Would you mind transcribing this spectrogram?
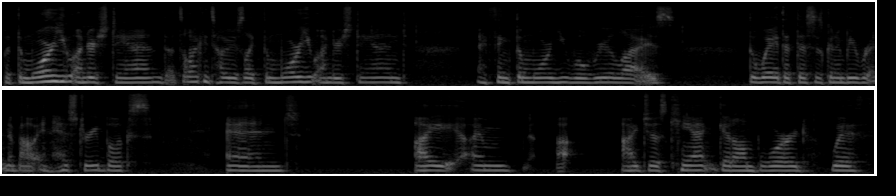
but the more you understand, that's all I can tell you is like the more you understand I think the more you will realize the way that this is going to be written about in history books and I I'm I just can't get on board with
